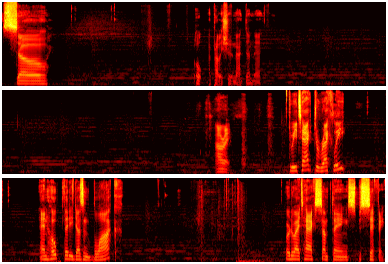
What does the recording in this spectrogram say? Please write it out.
So. Oh, I probably should have not done that. All right. Do we attack directly and hope that he doesn't block? Or do I attack something specific?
